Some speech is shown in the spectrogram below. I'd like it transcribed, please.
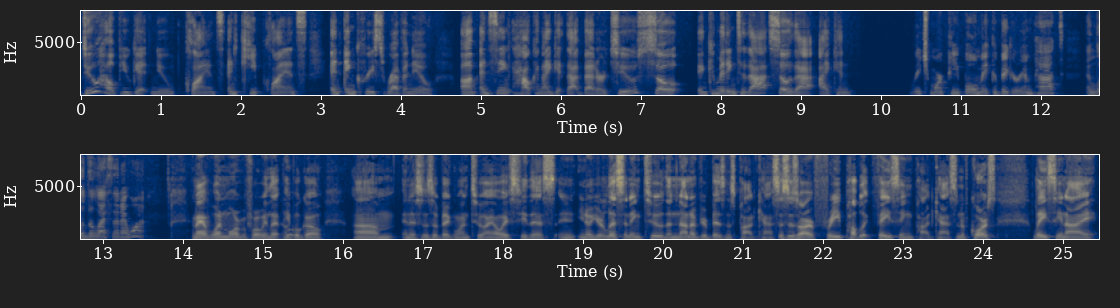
do help you get new clients and keep clients and increase revenue um, and seeing how can I get that better too. So and committing to that so that I can reach more people, make a bigger impact, and live the life that I want. And I have one more before we let people go. Um, and this is a big one too. I always see this. And, you know, you're listening to the None of Your Business podcast. This is our free public facing podcast. And of course, Lacey and I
